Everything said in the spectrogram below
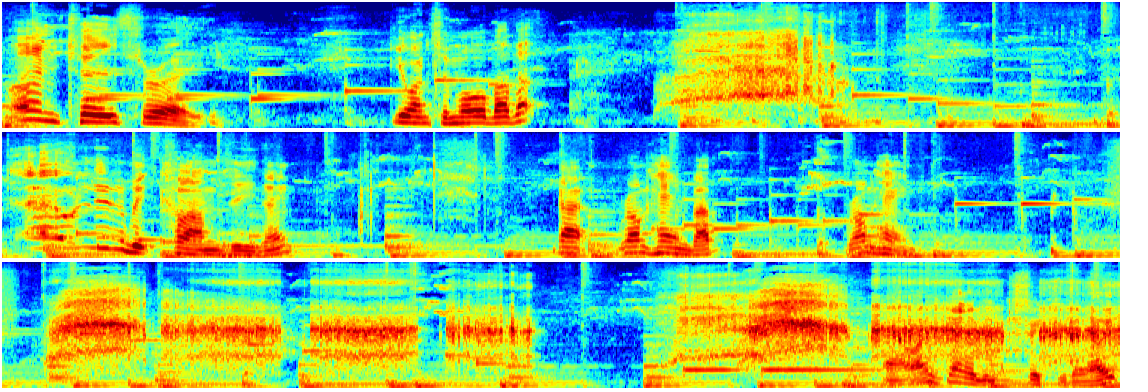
One, two, three. You want some more, Bubba? Oh, a little bit clumsy then. No, wrong hand, bub. Wrong hand. Now, I'm going to be tricky eat.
